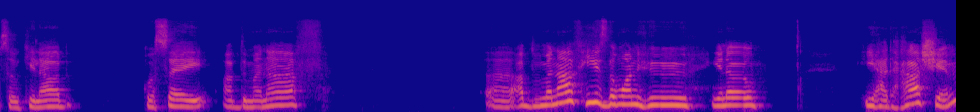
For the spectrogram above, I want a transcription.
So Kilab, Qusay, Abdul Manaf. Uh, Abdul Manaf, he's the one who, you know, he had Hashim.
